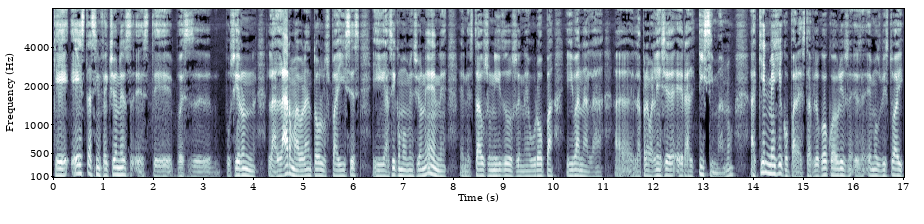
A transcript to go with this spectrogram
que estas infecciones este pues eh, pusieron la alarma verdad en todos los países y así como mencioné en, en Estados Unidos en Europa iban a la la prevalencia era altísima no aquí en México para estafilococo aureus eh, hemos visto hay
